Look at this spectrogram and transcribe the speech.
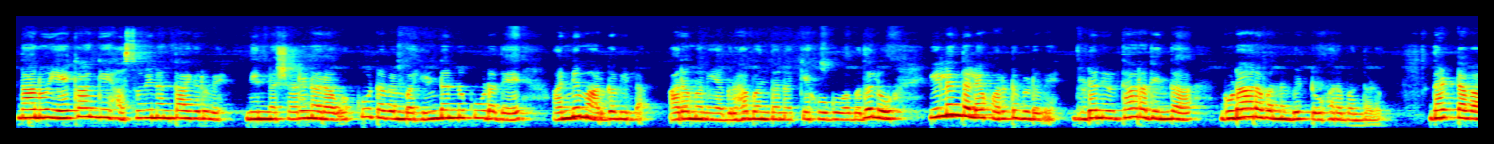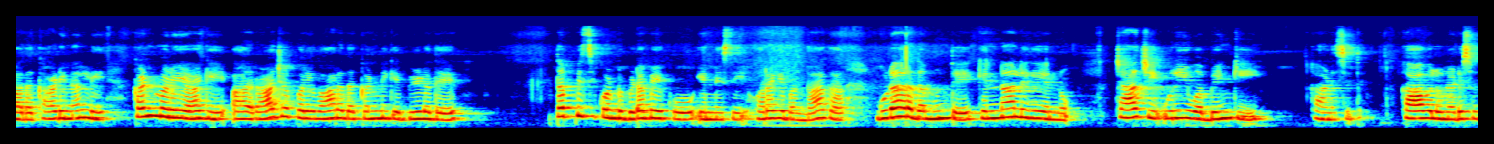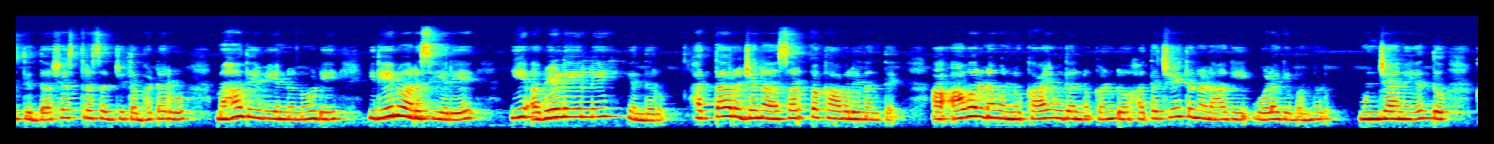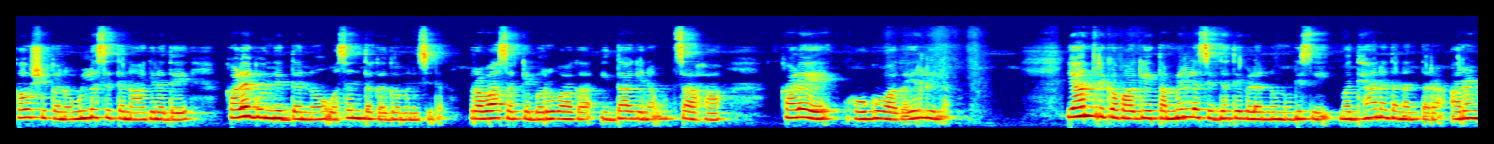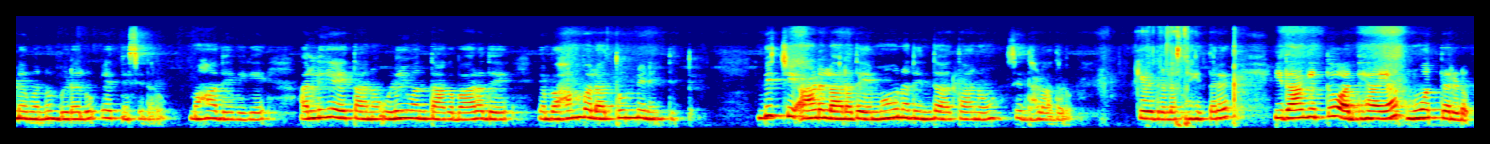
ನಾನು ಏಕಾಂಗಿ ಹಸುವಿನಂತಾಗಿರುವೆ. ನಿನ್ನ ಶರಣರ ಒಕ್ಕೂಟವೆಂಬ ಹಿಂಡನ್ನು ಕೂಡದೆ ಅನ್ಯ ಮಾರ್ಗವಿಲ್ಲ ಅರಮನೆಯ ಗೃಹಬಂಧನಕ್ಕೆ ಹೋಗುವ ಬದಲು ಇಲ್ಲಿಂದಲೇ ಹೊರಟು ಬಿಡುವೆ ದೃಢ ನಿರ್ಧಾರದಿಂದ ಗುಡಾರವನ್ನು ಬಿಟ್ಟು ಹೊರಬಂದಳು. ದಟ್ಟವಾದ ಕಾಡಿನಲ್ಲಿ ಕಣ್ಮರೆಯಾಗಿ ಆ ರಾಜಪರಿವಾರದ ಕಣ್ಣಿಗೆ ಬೀಳದೆ ತಪ್ಪಿಸಿಕೊಂಡು ಬಿಡಬೇಕು ಎನ್ನಿಸಿ ಹೊರಗೆ ಬಂದಾಗ ಗುಡಾರದ ಮುಂದೆ ಕೆನ್ನಾಲಿಗೆಯನ್ನು ಚಾಚಿ ಉರಿಯುವ ಬೆಂಕಿ ಕಾಣಿಸಿತು. ಕಾವಲು ನಡೆಸುತ್ತಿದ್ದ ಶಸ್ತ್ರಸಜ್ಜಿತ ಭಟರು ಮಹಾದೇವಿಯನ್ನು ನೋಡಿ, ಇದೇನು ಅರಸಿಯರೇ, ಈ ಅವೇಳೆಯಲ್ಲಿ ಎಂದರು. ಹತ್ತಾರು ಜನ ಸರ್ಪ ಕಾವಲಿನಂತೆ ಆ ಆವರಣವನ್ನು ಕಾಯುವುದನ್ನು ಕಂಡು ಹತಚೇತನಳಾಗಿ ಒಳಗೆ ಬಂದಳು. ಮುಂಜಾನೆ ಎದ್ದು ಕೌಶಿಕನು ಉಲ್ಲಸಿತನಾಗಿರದೆ ಕಳೆಗುಂದಿದ್ದನ್ನು ವಸಂತಕ ಗಮನಿಸಿದ. ಪ್ರವಾಸಕ್ಕೆ ಬರುವಾಗ ಇದ್ದಾಗಿನ ಉತ್ಸಾಹ ಕಳೆ ಹೋಗುವಾಗ ಇರಲಿಲ್ಲ. ಯಾಂತ್ರಿಕವಾಗಿ ತಮ್ಮೆಲ್ಲ ಸಿದ್ಧತೆಗಳನ್ನು ಮುಗಿಸಿ ಮಧ್ಯಾಹ್ನದ ನಂತರ ಅರಣ್ಯವನ್ನು ಬಿಡಲು ಯತ್ನಿಸಿದರು. ಮಹಾದೇವಿಗೆ ಅಲ್ಲಿಯೇ ತಾನು ಉಳಿಯುವಂತಾಗಬಾರದೆ ಎಂಬ ಹಂಬಲ ತುಂಬಿ ನಿಂತಿತ್ತು. ಬಿಚ್ಚಿ ಆಡಲಾರದೆ ಮೌನದಿಂದ ತಾನು ಸಿದ್ಧಳಾದಳು. ಕೇಳಿದ್ರಲ್ಲ ಸ್ನೇಹಿತರೆ, ಇದಾಗಿತ್ತು ಅಧ್ಯಾಯ ಮೂವತ್ತೆರಡು.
